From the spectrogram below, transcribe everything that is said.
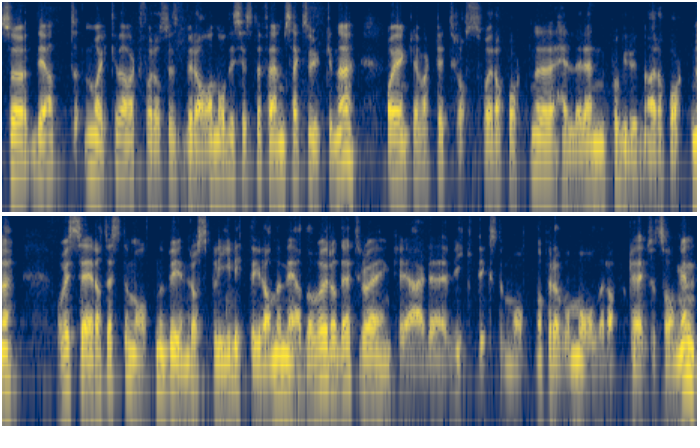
Så det at markedet har vært forholdsvis bra nå de siste fem-seks ukene, har egentlig vært til tross for rapportene heller enn pga. rapportene. Og Vi ser at estimatene begynner å skli litt nedover. og Det tror jeg egentlig er det viktigste måten å prøve å måle rapporteringssesongen.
